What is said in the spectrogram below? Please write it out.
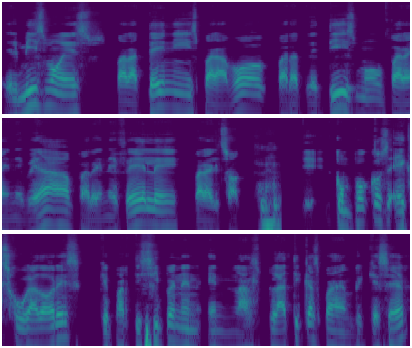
El mismo es para tenis, para box, para atletismo, para NBA, para NFL, para el soccer. Con pocos exjugadores que participen en, en las pláticas para enriquecer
